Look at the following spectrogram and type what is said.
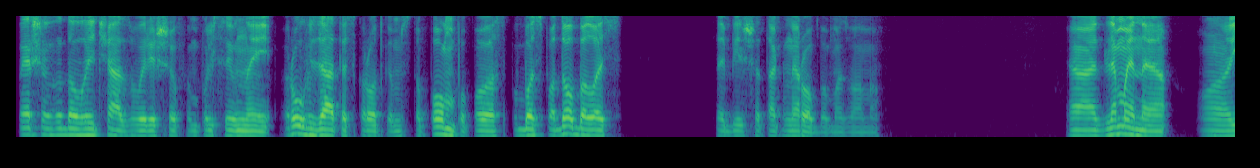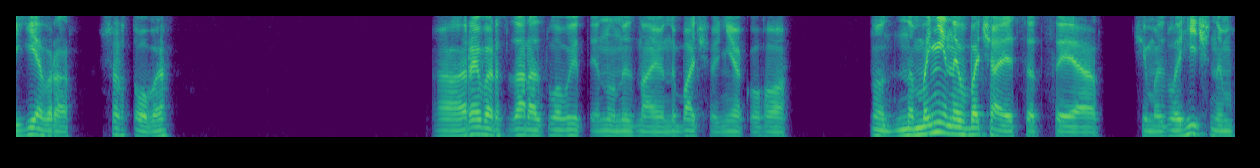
перший за довгий час вирішив імпульсивний рух взяти з коротким стопом, бо- сподобалось. Це більше так не робимо з вами. Е, Для мене е, євро шартове. Е, Реверс зараз зловити, ну не знаю, не бачу ніякого. Ну, мені не вбачається це чимось логічним.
